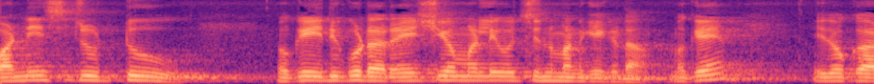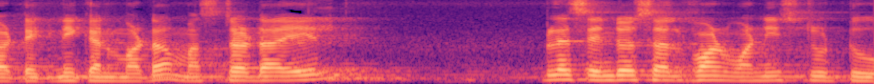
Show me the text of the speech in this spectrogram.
one is to two okay ఇది కూడా రేషియో మళ్ళీ వచ్చింది మనకి ఇక్కడ. ఓకే ఇది ఒక టెక్నిక్ అనమాట mustard oil plus endosulfan one is to two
